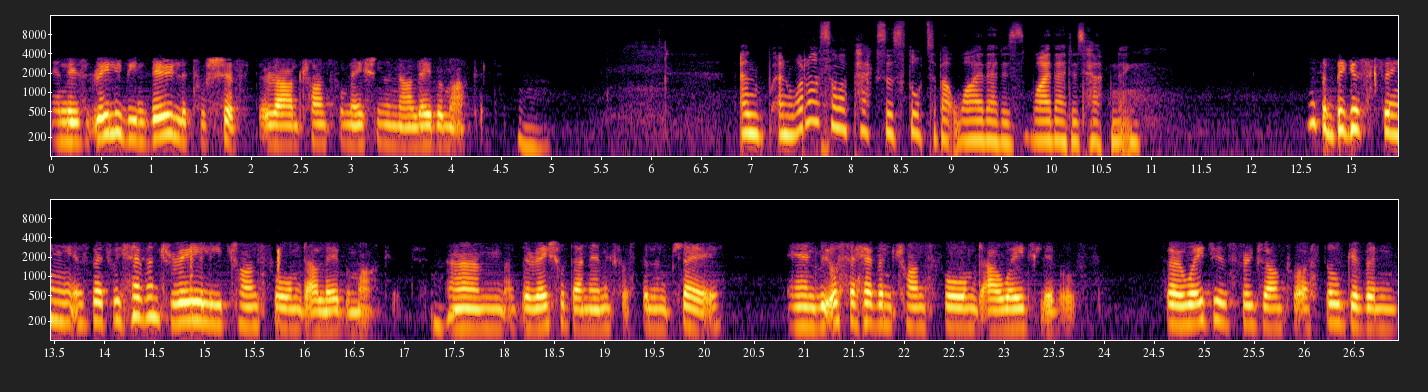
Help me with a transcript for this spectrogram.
And there's really been very little shift around transformation in our labor market. Mm. And and what are some of Pax's thoughts about why that is why that is happening? Well, the biggest thing is that we haven't really transformed our labor market. Mm-hmm. Um, the racial dynamics are still in play, and we also haven't transformed our wage levels. So wages, for example, are still given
